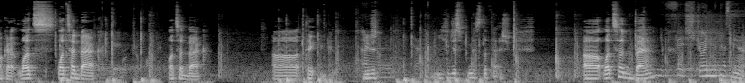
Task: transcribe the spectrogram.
Okay, let's let's head back. Pork chop on it. Let's head back. Uh, take. You just Uh, yeah. you just missed the fish. Uh, let's head back. Join the Fish. Join the peasant. Yeah.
